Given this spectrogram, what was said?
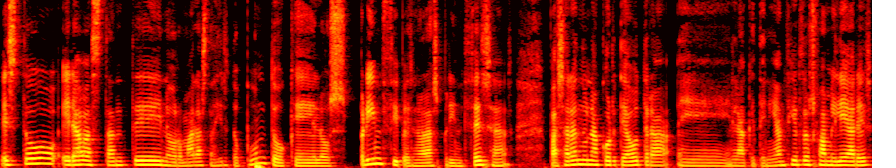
Esto era bastante normal hasta cierto punto, que los príncipes, no las princesas, pasaran de una corte a otra eh, en la que tenían ciertos familiares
